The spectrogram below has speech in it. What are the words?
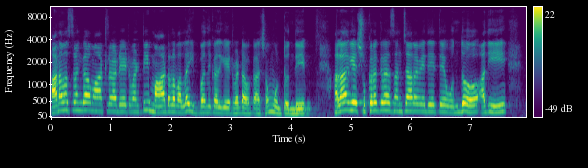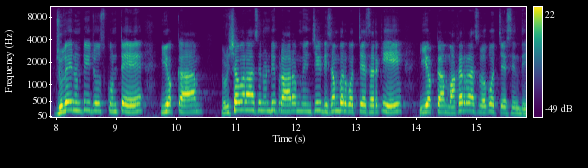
అనవసరంగా మాట్లాడేటువంటి మాటల వల్ల ఇబ్బంది కలిగేటువంటి అవకాశం ఉంటుంది. అలాగే శుక్రగ్రహ సంచారం ఏదైతే ఉందో అది జూలై నుండి చూసుకుంటే ఈ యొక్క వృషభ రాశి నుండి ప్రారంభించి డిసెంబర్కి వచ్చేసరికి ఈ యొక్క మకర రాశిలోకి వచ్చేసింది.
